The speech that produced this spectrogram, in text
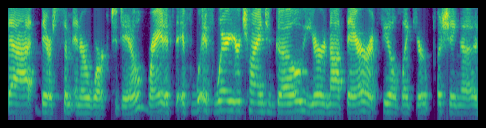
that there's some inner work to do, right? If, if, if where you're trying to go, you're not there, it feels like you're pushing a,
